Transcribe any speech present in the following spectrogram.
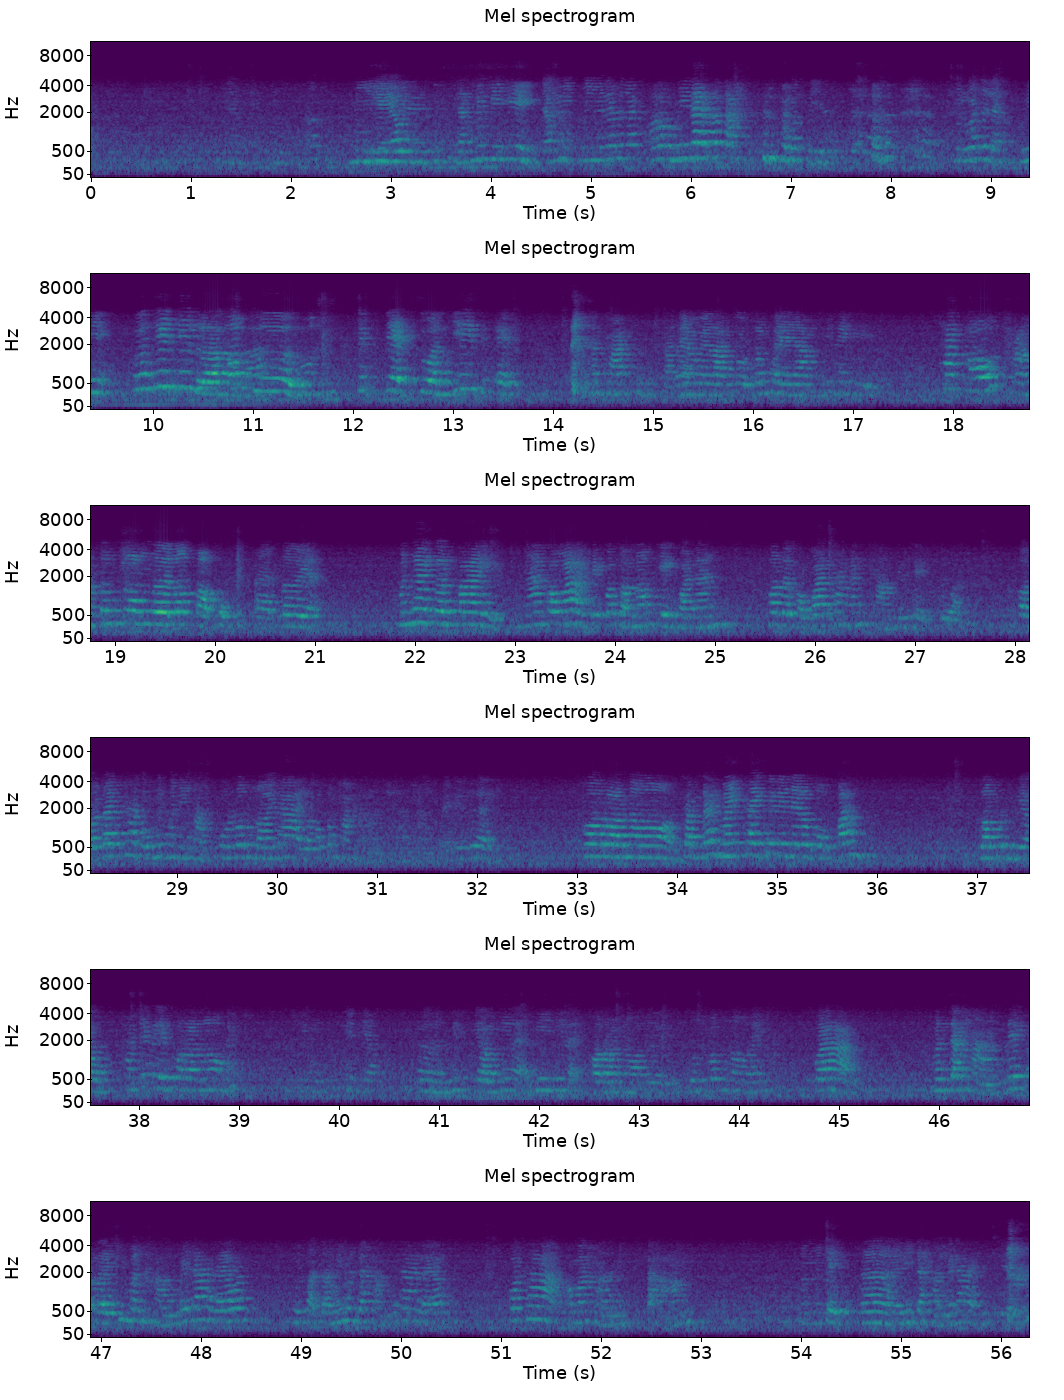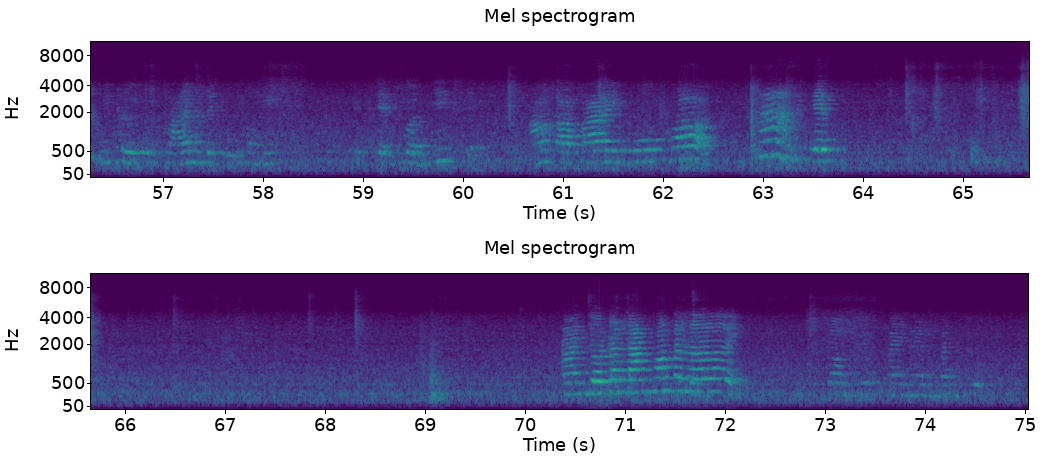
มีแล้วยังไม่มีอีกยังมีมีได้ไหมได้เออมีได้แล้วจ้ะปกติคุณว่าจะไหนนี่พื้นที่ที่เหลือก็คือสิบเจ็ดส่วนยี่สิบเอ็ดนะคะในเวลาโจทย์ต้องพยายามที่ให้ดี ถ้าเขาถามตรงๆเลยเราตอบหกสิบแปดเลยอะ มันง่ายเกินไปนะเพราะว่าเด็กกศนเก่งกว่านั้นเขาเลยบอกว่าถ้างั้นถามเป็นเศษส่วนพอเราได้ค่าตรงนี้มันยังหาคูณร่มน้อยได้เราก็ต้องมาหาหาหาไปเรื่อยๆพอรอนอจำได้ไหมใครเคยเรียนในระบบบ้างเราคนเดียวทันได้เรียนพอรอนอไหมนิดเดียวเออนิดเดียวนี่แหละนี่นี่แหละพอรอนอเลยคูณร่มน้อยพ มันจะหารเลขอะไรที่มันหารไม่ได้แล้วคือสัจจานี้มันจะหารไม่ได้แล้ว เพราะถ้าเอามาหารสามมันไม่เจ็ดอ่าอันนี้จะหารไม่ได้สิบเจ็ดนี่คือสุดท้ายมันจะอยู่ที่ตรงนี้สิบเจ็ดส่วนยี่สิบเอ็ดเอาต่อไปดูข้อห้าสิบเอ็ดอ่านโจทย์ดังๆพร้อมกันเลยกล่องทึบใบหนึ่งบรรจุ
